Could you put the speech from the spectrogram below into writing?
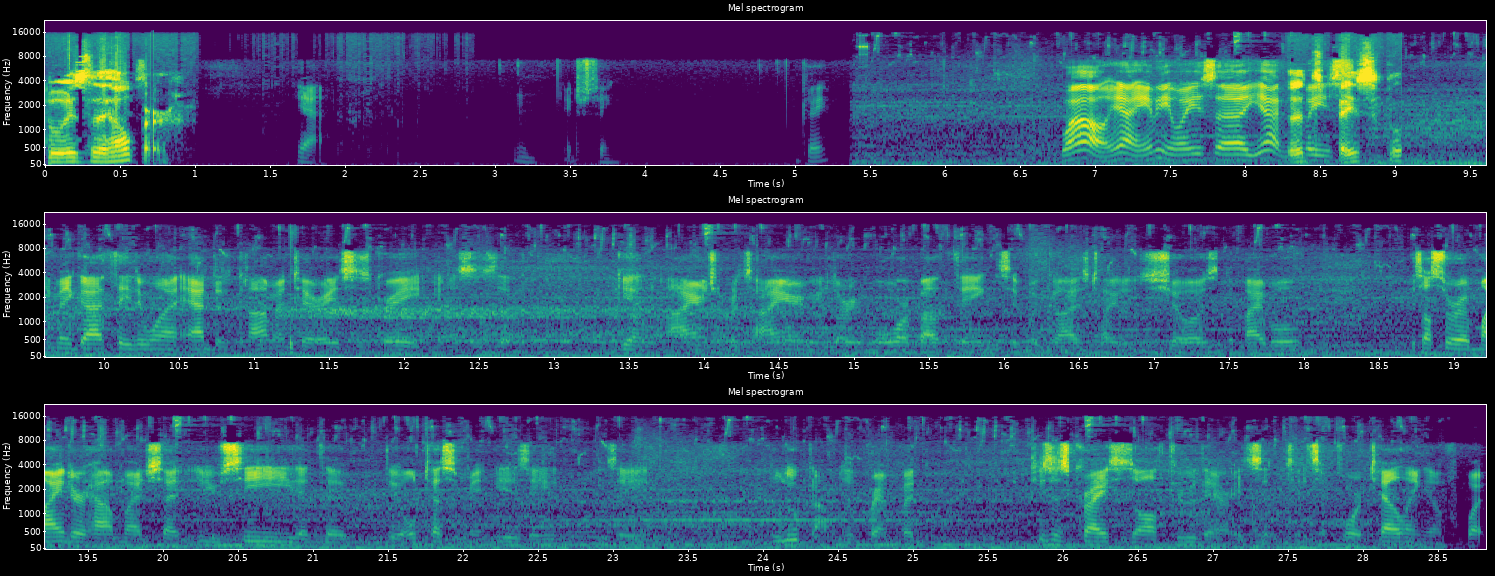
Who is the God helper? Hmm, interesting. Okay. Wow. Yeah. Anyways, uh, yeah. if That's anybody's- basically. Anybody got anything they want to add to the commentary? This is great. You know, this is a, again iron sharpens iron. We learn more about things and what God is trying to show us in the Bible. It's also a reminder how much that you see that the, the Old Testament is a is a loop, not blueprint, but Jesus Christ is all through there. It's a, it's a foretelling of what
